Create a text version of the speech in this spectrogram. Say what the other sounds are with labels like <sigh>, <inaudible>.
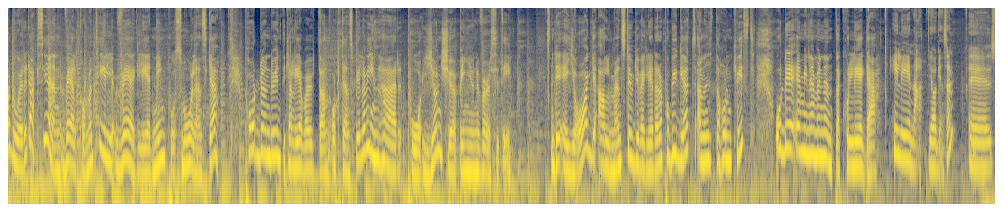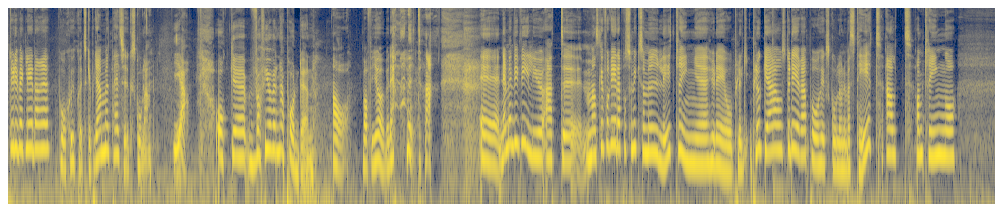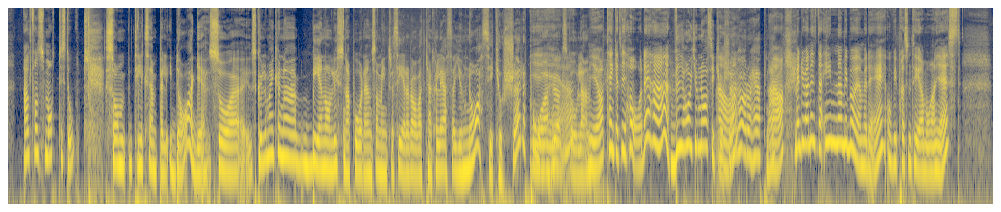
Ja, då är det dags igen. Välkommen till Vägledning på småländska. Podden du inte kan leva utan och den spelar vi in här på Jönköping University. Det är jag, allmän studievägledare på bygget, Anita Holmqvist. Och det är min eminenta kollega Helena Jörgensen, eh, studievägledare på sjuksköterskeprogrammet på Hälsohögskolan. Ja, och eh, varför gör vi den här podden? Ja, varför gör vi det <laughs> Anita? Eh, nej men vi vill ju att eh, man ska få reda på så mycket som möjligt kring eh, hur det är att plugga, plugga och studera på högskola och universitet. Allt omkring och allt från smått till stort. Som till exempel idag så skulle man kunna be någon lyssna på den som är intresserad av att kanske läsa gymnasiekurser på Ja. högskolan. Ja, tänk att vi har det här. Vi har gymnasiekurser, Ja. hör och häpna. Ja. Men du Anita, innan vi börjar med det och vi presenterar våran gäst.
